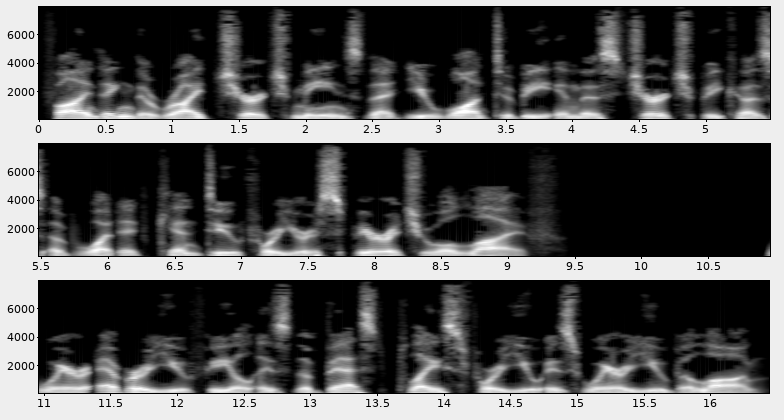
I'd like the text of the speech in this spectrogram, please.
Finding the right church means that you want to be in this church because of what it can do for your spiritual life. Wherever you feel is the best place for you is where you belong.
